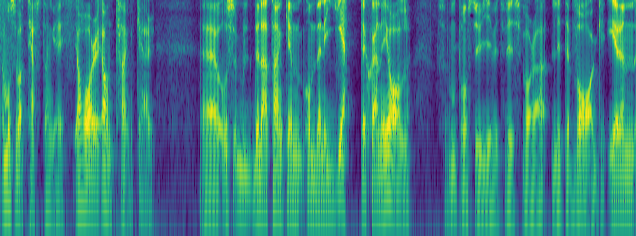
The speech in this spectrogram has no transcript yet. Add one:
Jag måste bara testa en grej. Jag har, jag har en tanke här. Eh, och så, den här tanken, om den är jättegenial så måste du givetvis vara lite vag. Är den,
